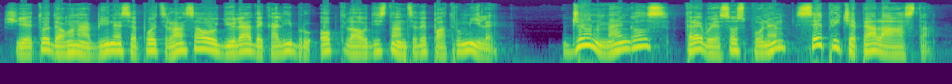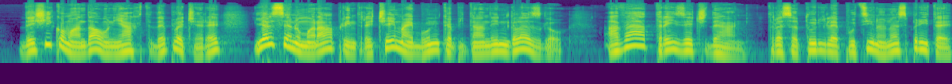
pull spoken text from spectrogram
și e totdeauna bine să poți lansa o ghiulea de calibru 8 la o distanță de 4 mile. John Mangles, trebuie să o spunem, se pricepea la asta. Deși comanda un iaht de plăcere, el se număra printre cei mai buni capitani din Glasgow. Avea 30 de ani trăsăturile puțin înăsprite,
